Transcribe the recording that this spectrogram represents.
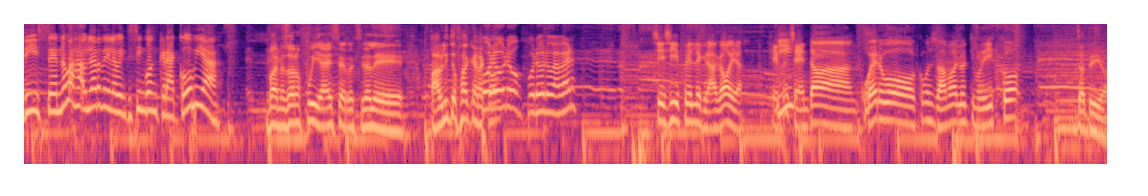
Dice, ¿no vas a hablar de la 25 en Cracovia? Bueno, yo no fui a ese recital de. Pablito fue a Caracol. Por oro, por oro, a ver. Sí, sí, fue el de Cracovia. Que ¿Y? presentaban Cuervo, ¿cómo se llamaba el último disco? Ya te digo.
